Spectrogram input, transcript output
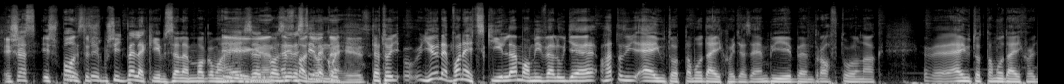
És, ez, és Ezt pontos... én most így beleképzelem magam a Igen, helyzetbe, ez azért ez, nagyon tényleg, hogy, nehéz. tehát, hogy jön, van egy skillem, amivel ugye, hát az úgy eljutottam odáig, hogy az NBA-ben draftolnak, eljutottam odáig, hogy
